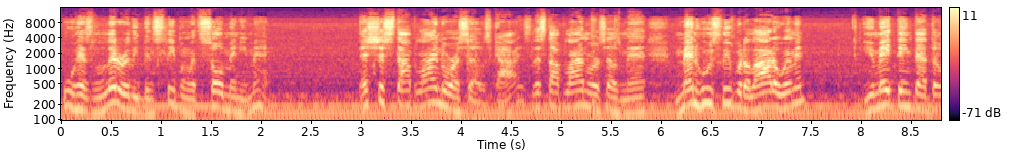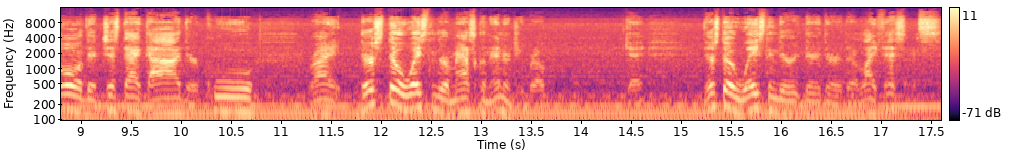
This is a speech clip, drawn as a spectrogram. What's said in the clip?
who has literally been sleeping with so many men. Let's just stop lying to ourselves, guys. Let's stop lying to ourselves, man. Men who sleep with a lot of women, you may think that they're, oh, they're just that guy, they're cool, right? They're still wasting their masculine energy, bro. Okay? They're still wasting their their their, their life essence.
